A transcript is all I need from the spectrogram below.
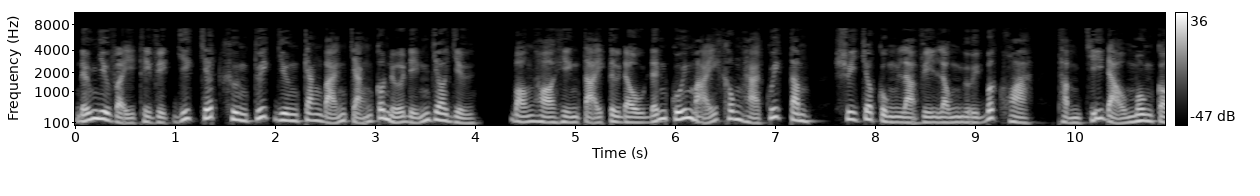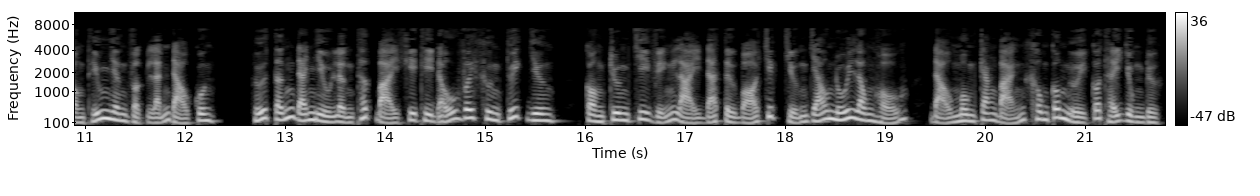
nếu như vậy thì việc giết chết Khương Tuyết Dương căn bản chẳng có nửa điểm do dự. Bọn họ hiện tại từ đầu đến cuối mãi không hạ quyết tâm, suy cho cùng là vì lòng người bất hòa, thậm chí đạo môn còn thiếu nhân vật lãnh đạo quân. Hứa Tấn đã nhiều lần thất bại khi thi đấu với Khương Tuyết Dương, còn Trương Chi Viễn lại đã từ bỏ chức trưởng giáo núi Long Hổ, đạo môn căn bản không có người có thể dùng được.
